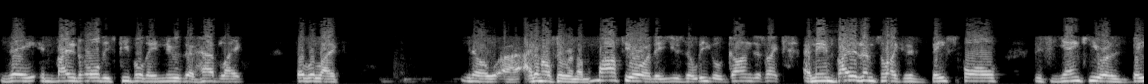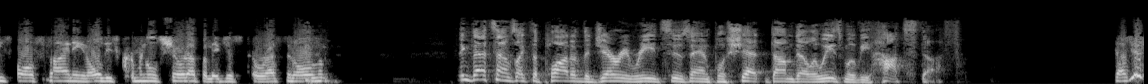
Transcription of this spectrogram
they invited all these people they knew that had like that were like, you know, uh, I don't know if they were in the mafia or they used illegal guns or something, and they invited them to like this baseball, this Yankee or this baseball signing, and all these criminals showed up and they just arrested all of them. I think that sounds like the plot of the Jerry Reed, Suzanne Pleshette, Dom DeLuise movie, Hot Stuff. Does it?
